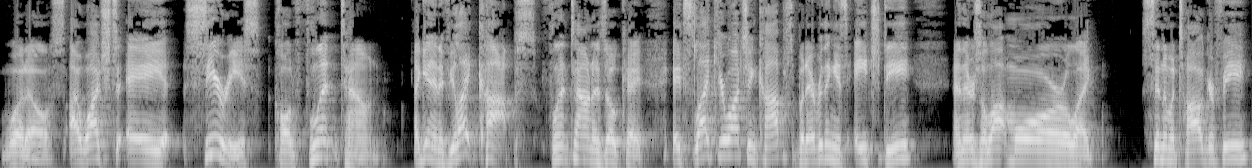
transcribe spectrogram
what else? I watched a series called Flint Town. Again, if you like cops, Flint Town is okay. It's like you're watching cops, but everything is HD and there's a lot more like cinematography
